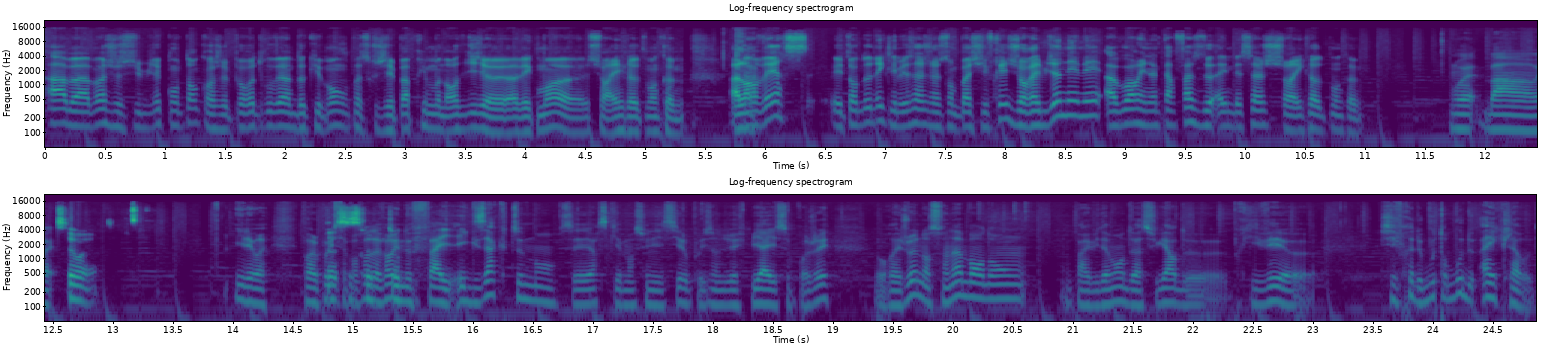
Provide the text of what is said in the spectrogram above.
Ah bah moi je suis bien content quand je peux retrouver un document parce que j'ai pas pris mon ordi euh, avec moi euh, sur iCloud.com. À l'inverse, étant donné que les messages ne sont pas chiffrés, j'aurais bien aimé avoir une interface de iMessage sur iCloud.com. Ouais, bah ouais, C'est vrai. Il est vrai. Pour la police, c'est important d'avoir une faille. Exactement. C'est d'ailleurs ce qui est mentionné ici. L'opposition du FBI et ce projet aurait joué dans son abandon. On parle évidemment de la sauvegarde euh, privée euh, chiffrée de bout en bout de iCloud.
